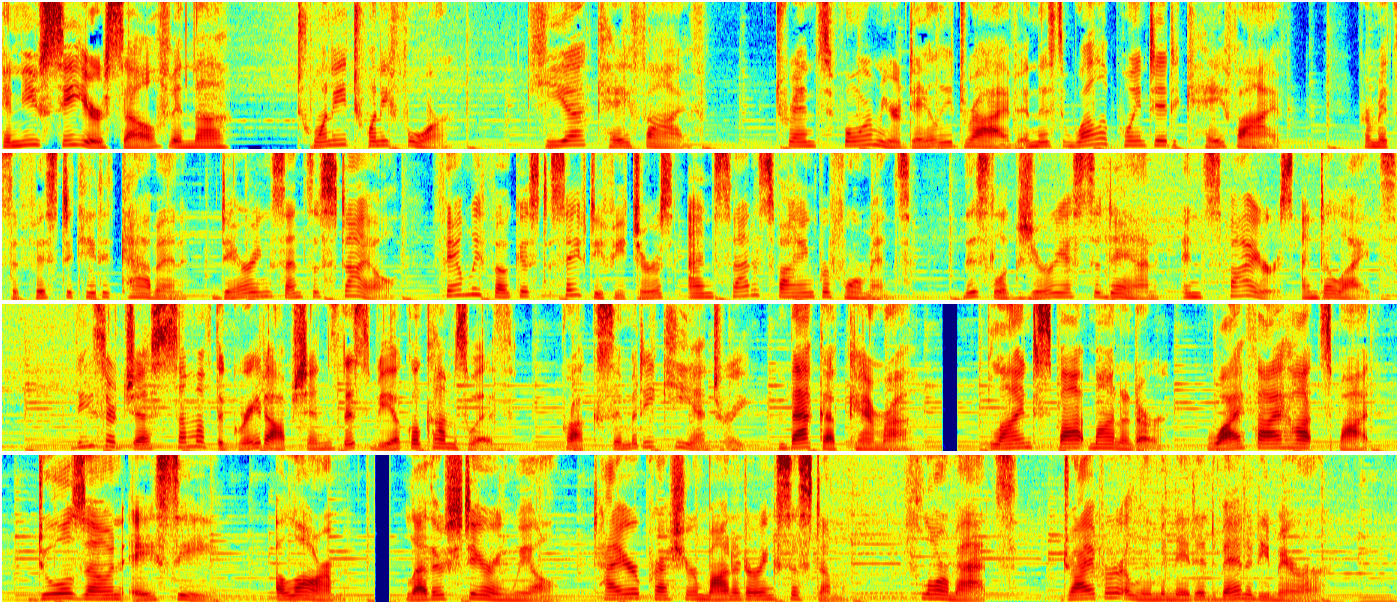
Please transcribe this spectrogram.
Can you see yourself in the 2024 Kia K5? Transform your daily drive in this well-appointed K5. From its sophisticated cabin, daring sense of style, family-focused safety features, and satisfying performance, this luxurious sedan inspires and delights. These are just some of the great options this vehicle comes with. Proximity key entry, backup camera, blind spot monitor, Wi-Fi hotspot, dual zone AC, alarm, leather steering wheel, tire pressure monitoring system, floor mats, driver illuminated vanity mirror.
